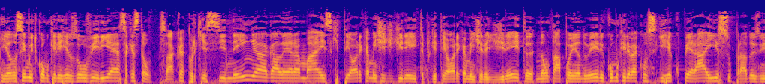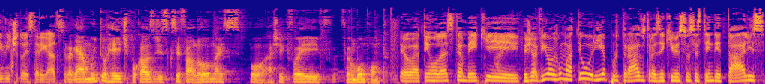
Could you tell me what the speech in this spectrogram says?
e eu não sei muito como que ele resolveria essa questão, saca? Porque se nem a galera mais que teoricamente é de direita, porque teoricamente ele é de direita, não tá apoiando ele, como que ele vai conseguir recuperar isso pra 2022, tá ligado? Você vai ganhar muito hate por causa disso que você falou, mas, pô, achei que foi, foi um bom ponto. Eu tenho um lance também que eu já vi alguma teoria por trás, vou trazer aqui ver se vocês têm detalhes,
